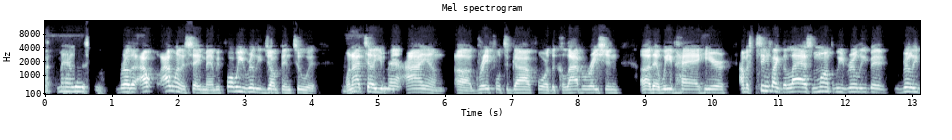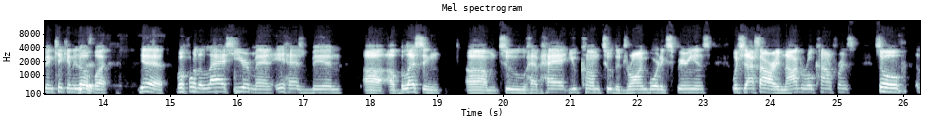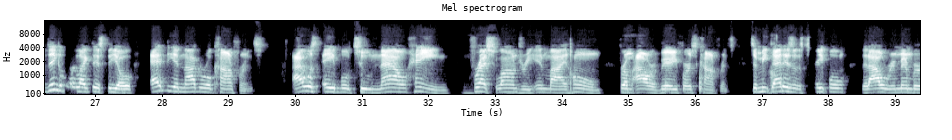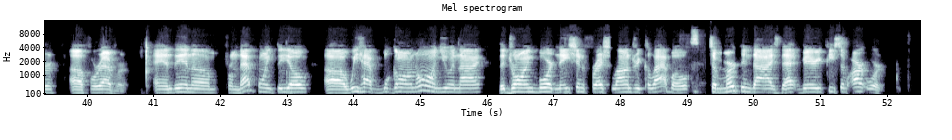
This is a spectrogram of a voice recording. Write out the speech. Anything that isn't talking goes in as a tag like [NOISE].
Yes, [LAUGHS] man, listen, brother, I, I want to say, man, before we really jump into it, when I tell you, man, I am uh, grateful to God for the collaboration uh, that we've had here. I mean, it seems like the last month we've really been really been kicking it Yeah. up, but yeah, but for the last year, man, it has been uh, a blessing um, to have had you come to the drawing board experience, which that's our inaugural conference. So think about it like this, Theo. At the inaugural conference, I was able to now hang fresh laundry in my home from our very first conference. To me, that is a staple that I will remember uh, forever. And then um, from that point, Theo, uh, we have gone on, you and I, the Drawing Board Nation Fresh Laundry Collabo, to merchandise that very piece of artwork.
